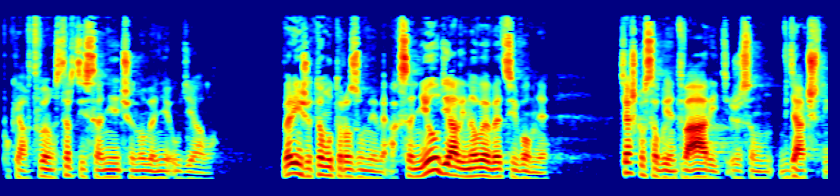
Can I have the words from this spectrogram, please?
pokiaľ v tvojom srdci sa niečo nové neudialo. Verím, že tomuto rozumieme. Ak sa neudiali nové veci vo mne, ťažko sa budem tváriť, že som vďačný,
